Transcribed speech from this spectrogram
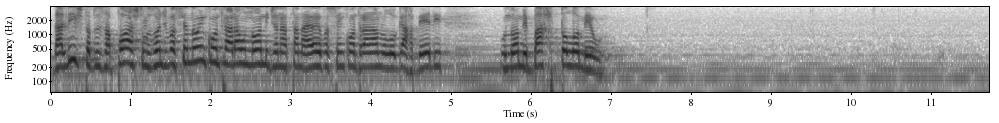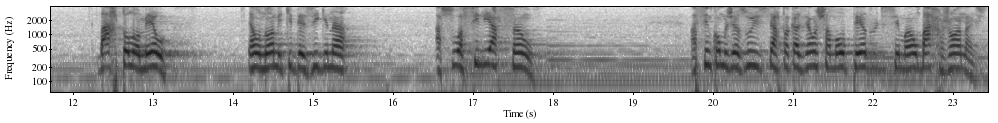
da lista dos apóstolos, onde você não encontrará o nome de Natanael e você encontrará no lugar dele o nome Bartolomeu. Bartolomeu é um nome que designa a sua filiação. Assim como Jesus, em certa ocasião, chamou Pedro de Simão Barjonas.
